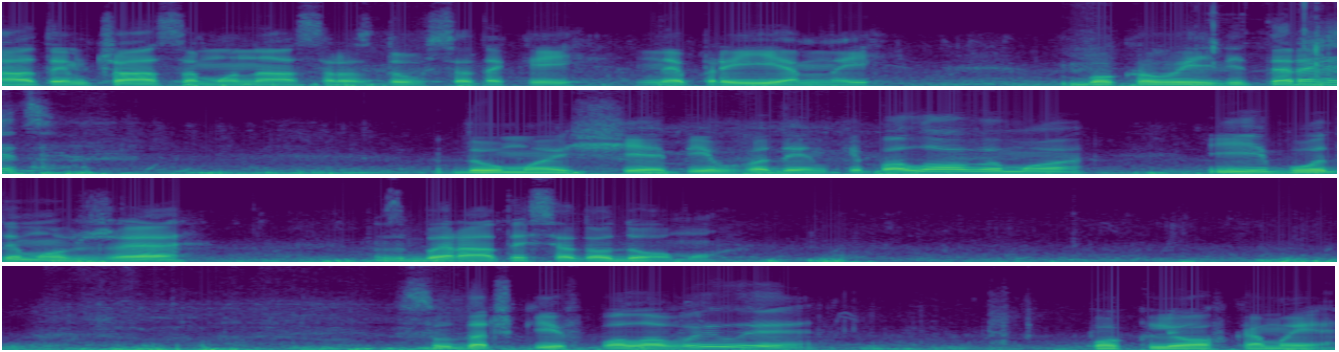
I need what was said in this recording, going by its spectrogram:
А тим часом у нас роздувся такий неприємний боковий вітерець. Думаю, ще півгодинки половимо і будемо вже збиратися додому. Судачків половили, покльовками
